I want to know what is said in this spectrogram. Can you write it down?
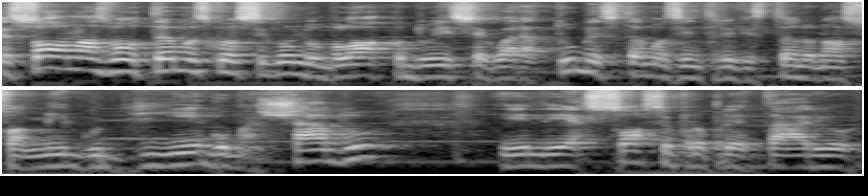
Pessoal, nós voltamos com o segundo bloco do Isso é Guaratuba. Estamos entrevistando o nosso amigo Diego Machado. Ele é sócio proprietário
